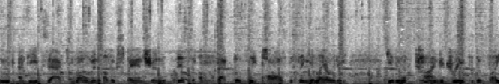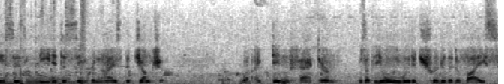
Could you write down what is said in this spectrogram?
loop at the exact moment of expansion. This effectively paused the singularity. giving us time to create the devices needed to synchronize the junction. What I didn't factor was that the only way to trigger the device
